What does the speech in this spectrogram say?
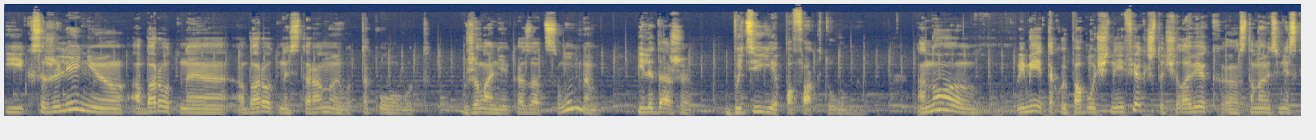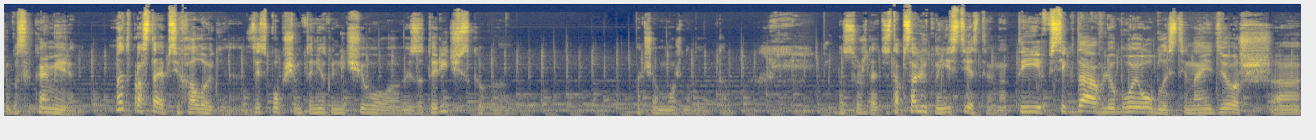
И, к сожалению, оборотная, оборотной стороной вот такого вот желания казаться умным, или даже бытие по факту умным, оно имеет такой побочный эффект, что человек э, становится несколько высокомерен. Но это простая психология. Здесь, в общем-то, нету ничего эзотерического, о чем можно было рассуждать. То есть абсолютно естественно. Ты всегда в любой области найдешь э,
